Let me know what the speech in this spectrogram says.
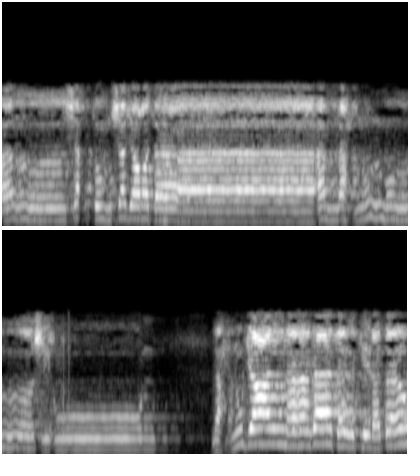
أنشأتم شجرتها نحن جعلناها تذكرة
